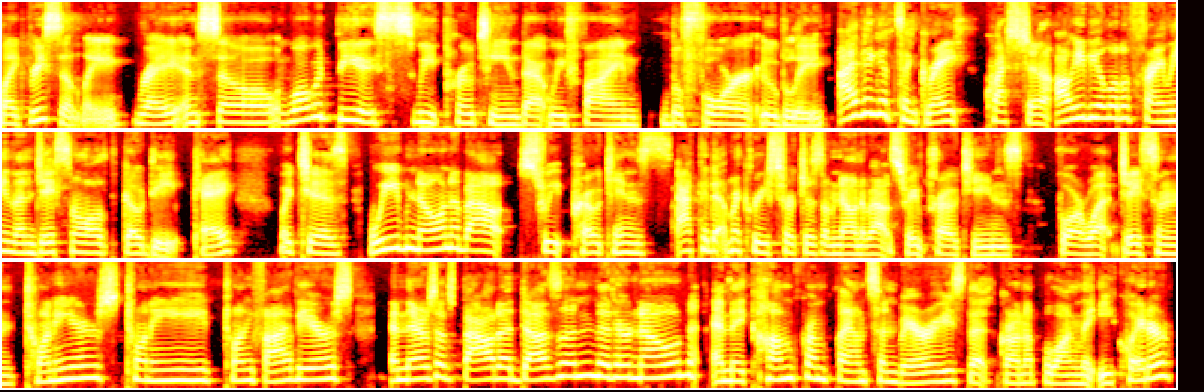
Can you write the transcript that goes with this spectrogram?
like recently, right? And so, what would be a sweet protein that we find before Oobli? I think it's a great question. I'll give you a little framing, then Jason will go deep, okay? Which is we've known about sweet proteins, academic researchers have known about sweet proteins for what, Jason, 20 years, 20, 25 years? And there's about a dozen that are known, and they come from plants and berries that grown up along the equator,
